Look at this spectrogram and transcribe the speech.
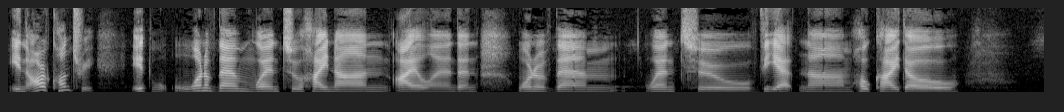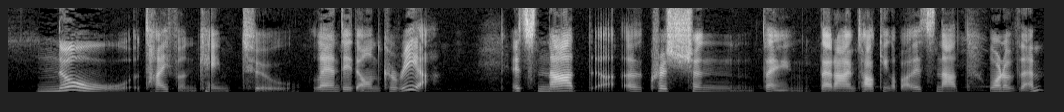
in our country. It one of them went to Hainan Island and one of them went to Vietnam, Hokkaido. No typhoon came to landed on Korea. It's not a Christian thing that I'm talking about. It's not one of them,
